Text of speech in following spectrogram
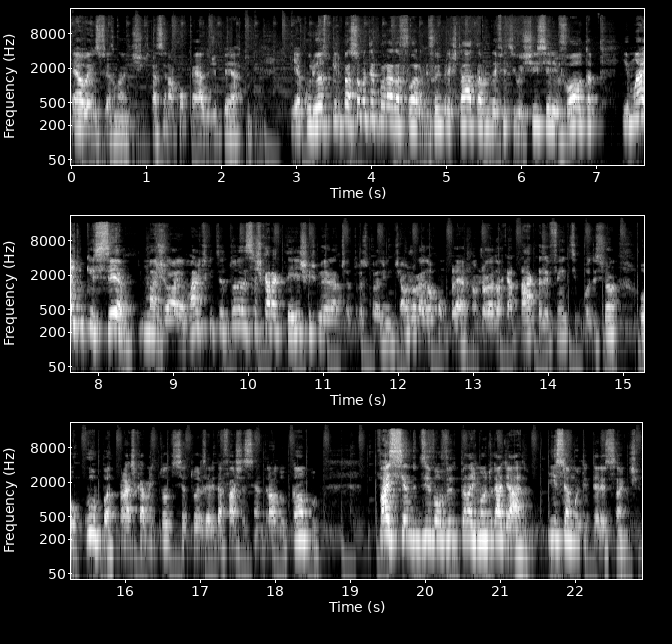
é o Enzo Fernandes, está sendo acompanhado de perto. E é curioso porque ele passou uma temporada fora, ele foi emprestado, estava no Defesa e Justiça, ele volta. E mais do que ser uma joia, mais do que ter todas essas características que o Renato já trouxe para a gente, é um jogador completo, é um jogador que ataca, defende, se posiciona, ocupa praticamente todos os setores ali da faixa central do campo, vai sendo desenvolvido pelas mãos do Gadiardo. Isso é muito interessante.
